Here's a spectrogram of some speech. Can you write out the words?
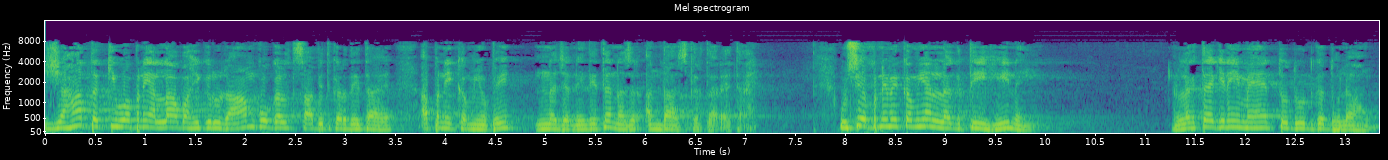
यहाँ तक कि वो अपने अल्लाह वाहिगुरु राम को गलत साबित कर देता है, अपनी कमियों पे नज़र नहीं देता नज़र अंदाज करता रहता है। उसे अपने में कमियाँ लगती ही नहीं। लगता है कि नहीं, मैं तो दूध का धुला हूँ।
